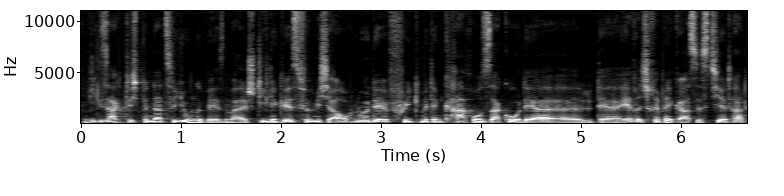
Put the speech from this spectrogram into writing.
wie gesagt, ich bin da zu jung gewesen, weil Stielicke ist für mich auch nur der Freak mit dem Karo-Sakko, der, äh, der Erich Ribbeck assistiert hat,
